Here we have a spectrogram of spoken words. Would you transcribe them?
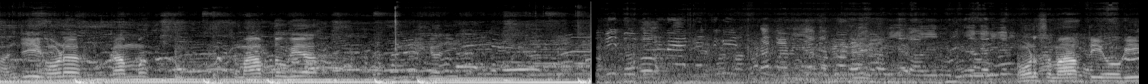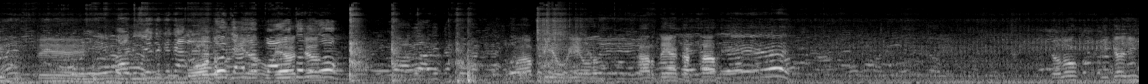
ਹਾਂਜੀ, ਹੁਣ ਕੰਮ ਸਮਾਪਤ ਹੋ ਗਿਆ। ਠੀਕ ਹੈ ਜੀ। ਹੁਣ ਸਮਾਪਤੀ ਹੋ ਗਈ ਤੇ ਬਹੁਤ ਵਧੀਆ ਹੋ ਗਿਆ ਅੱਜ। ਸਮਾਪਤੀ ਹੋ ਗਈ ਹੁਣ। ਕਰਦੇ ਆ ਇਕੱਠਾ। ਚਲੋ, ਠੀਕ ਹੈ ਜੀ।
